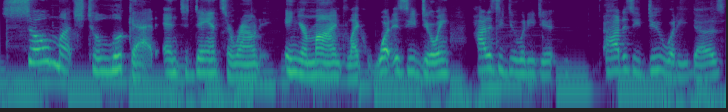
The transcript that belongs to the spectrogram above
so much to look at and to dance around in your mind. Like, what is he doing? How does he do what he do? How does he do what he does?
